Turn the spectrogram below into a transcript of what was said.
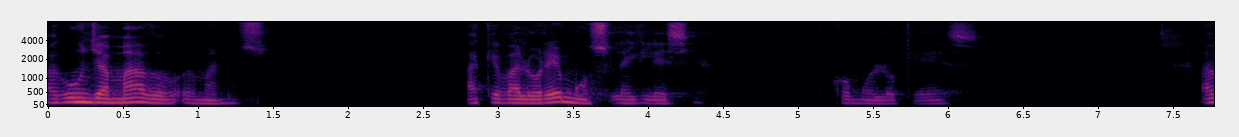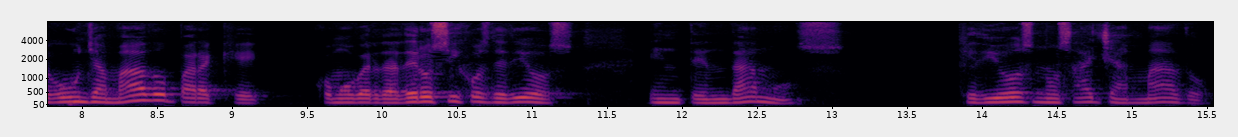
hago un llamado, hermanos, a que valoremos la iglesia como lo que es. Hago un llamado para que como verdaderos hijos de Dios entendamos que Dios nos ha llamado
